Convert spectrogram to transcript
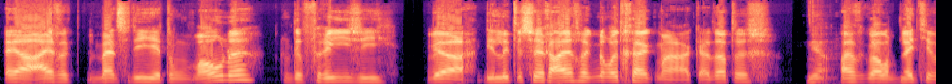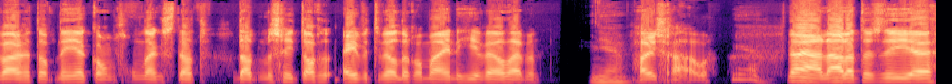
ja, eigenlijk de mensen die hier toen wonen, de Friesi. Ja, die lieten zich eigenlijk nooit gek maken. Dat is Ja. eigenlijk wel een beetje waar het op neerkomt. Ondanks dat, dat misschien toch eventueel de Romeinen hier wel hebben Ja. huisgehouden. ja. Nou ja, nadat dus die, eh,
